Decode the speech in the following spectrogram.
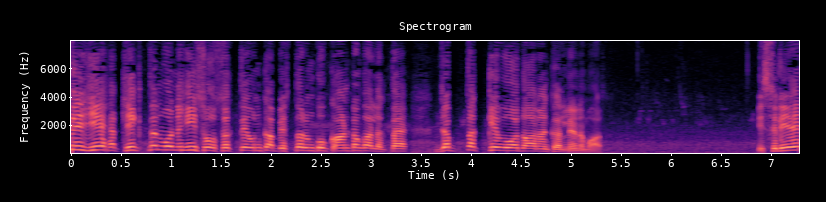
लीजिए, हकीकतन वो नहीं सो सकते, उनका बिस्तर उनको कांटों का लगता है, जब तक कि वो अदा ना कर ले नमाज़। इसलिए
